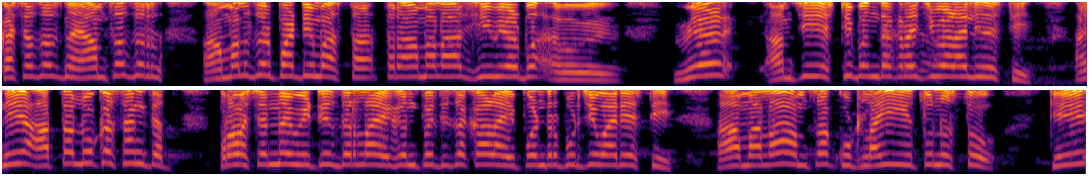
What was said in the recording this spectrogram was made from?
कशाचाच नाही. आमचा जर आम्हाला जर पाठिंबा असता तर आम्हाला आज ही वेळ ब वेळ आमची एस टी बंद करायची वेळ आली नसती. आणि आता लोक सांगतात प्रवाशांना वेटीस धरला आहे गणपतीचा काळ आहे पंढरपूरची वारी असती. आम्हाला आमचा कुठलाही हेतू नसतो की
